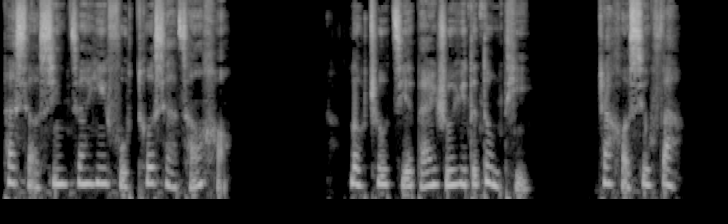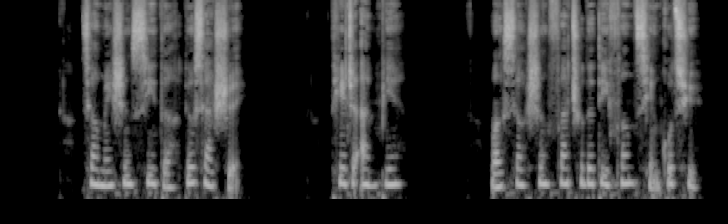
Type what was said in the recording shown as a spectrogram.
他小心将衣服脱下藏好，露出洁白如玉的胴体，扎好秀发，悄没声息地溜下水，贴着岸边，往笑声发出的地方潜过去，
